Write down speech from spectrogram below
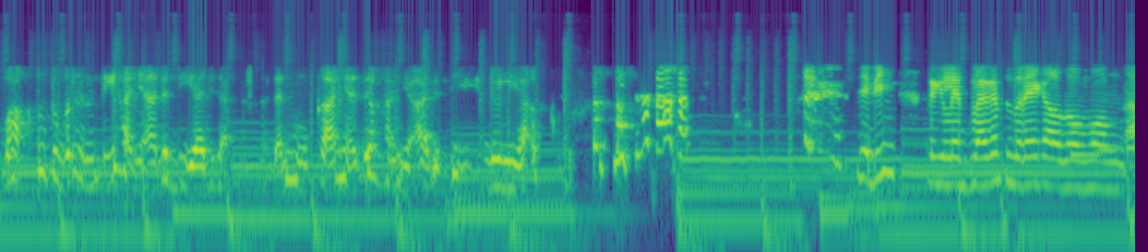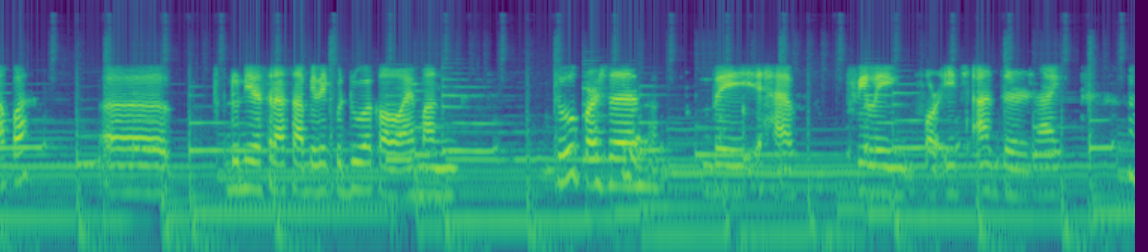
waktu tuh berhenti hanya ada dia di sana. Dan mukanya itu hanya ada di dunia aku. Jadi relate banget sebenarnya kalau ngomong apa uh, dunia serasa milik berdua kalau emang two person yeah. they have feeling for each other, right?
